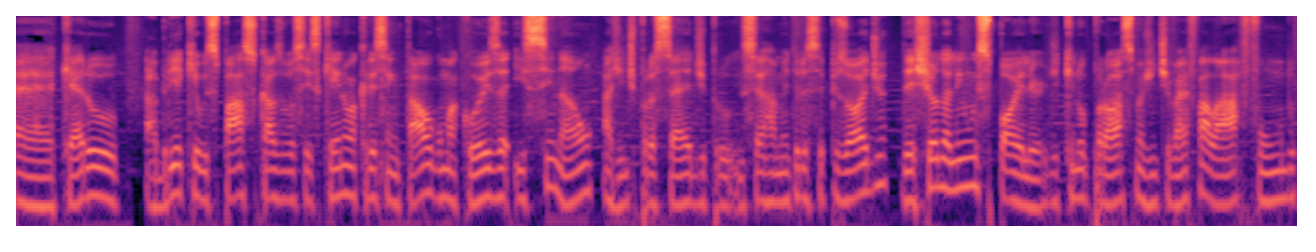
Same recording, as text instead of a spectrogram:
É, quero abrir aqui o espaço caso vocês queiram acrescentar alguma coisa e se não, a gente procede para o encerramento desse episódio, deixando ali um spoiler de que no próximo a gente vai falar a fundo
